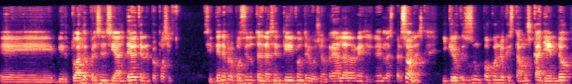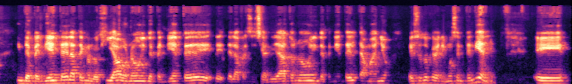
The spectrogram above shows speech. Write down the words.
eh, virtual o presencial, debe tener propósito. Si tiene propósito, tendrá sentido y contribución real a la organización y a las personas. Y creo que eso es un poco en lo que estamos cayendo independiente de la tecnología o no, independiente de, la presencialidad o no, independiente del tamaño, eso es lo que venimos entendiendo. Eh,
